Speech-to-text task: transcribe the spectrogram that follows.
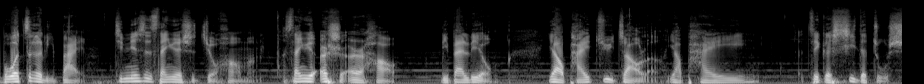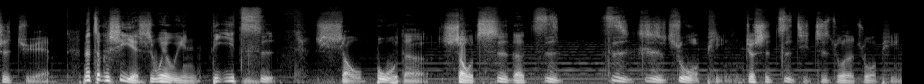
不过这个礼拜，今天是三月十九号嘛，三月二十二号礼拜六要拍剧照了，要拍这个戏的主视觉。那这个戏也是魏无影第一次首部的首次的自自制作品，就是自己制作的作品。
